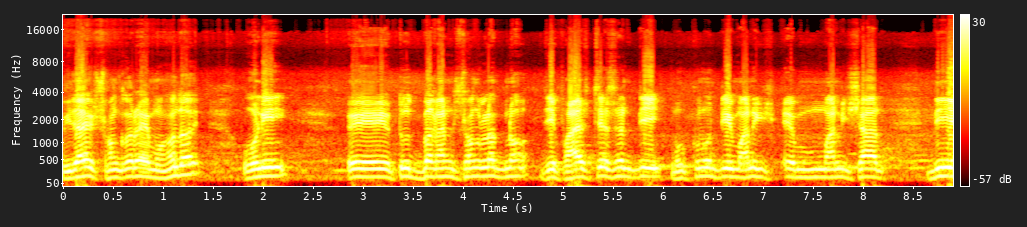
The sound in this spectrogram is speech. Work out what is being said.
বিধায়ক শঙ্কর রায় মহোদয় উনি তুতবাগান সংলগ্ন যে ফায়ার স্টেশনটি মুখ্যমন্ত্রী মানিস মানিসার দিয়ে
